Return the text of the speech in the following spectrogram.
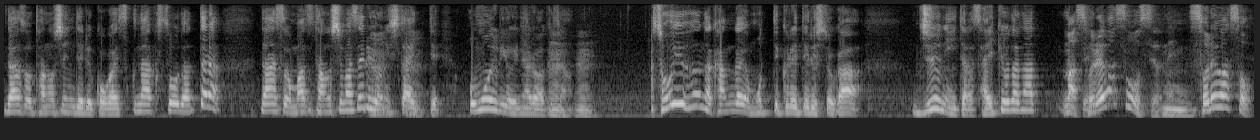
ダンスを楽しんでる子が少なくそうだったらダンスをまず楽しませるようにしたいって思えるようになるわけじゃん。うんそういう風な考えを持ってくれてる人が10人いたら最強だなって。まあそれはそうですよね、うん。それはそ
